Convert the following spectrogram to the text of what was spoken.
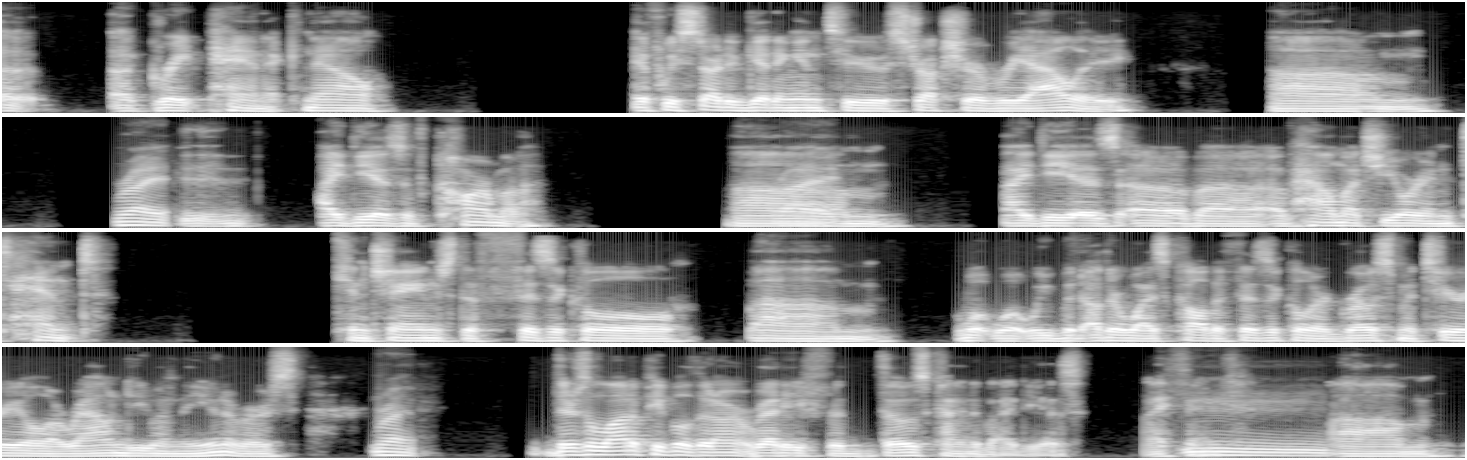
a, a, great panic. Now, if we started getting into structure of reality, um, right, ideas of karma, um, right. ideas of uh, of how much your intent can change the physical um, what what we would otherwise call the physical or gross material around you in the universe. Right. There's a lot of people that aren't ready for those kind of ideas. I think mm. um,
